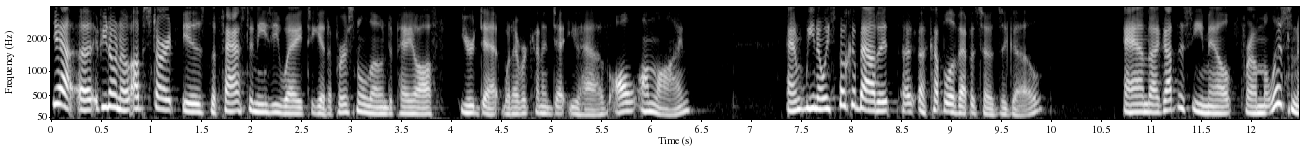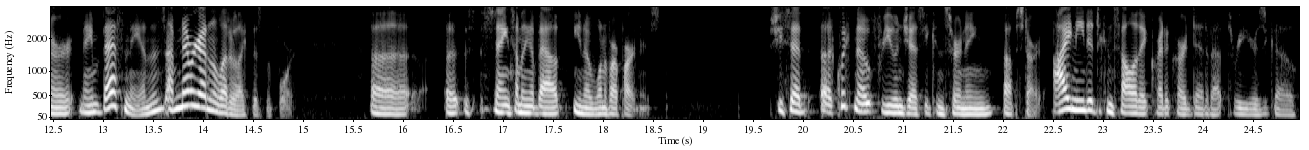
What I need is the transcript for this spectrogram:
Yeah, uh, if you don't know, Upstart is the fast and easy way to get a personal loan to pay off your debt, whatever kind of debt you have, all online. And you know, we spoke about it a, a couple of episodes ago, and I got this email from a listener named Bethany, and this, I've never gotten a letter like this before, uh, uh, saying something about you know one of our partners. She said, A quick note for you and Jesse concerning Upstart. I needed to consolidate credit card debt about three years ago.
